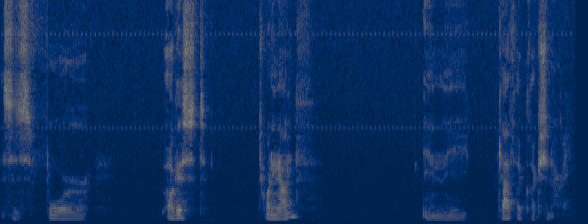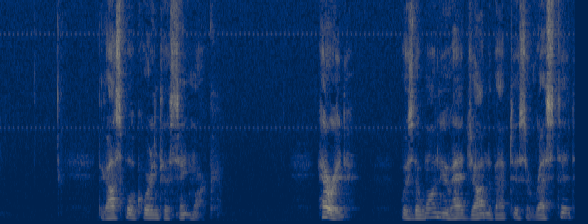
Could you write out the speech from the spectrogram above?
This is for August 29th in the Catholic Lectionary. The Gospel according to St. Mark. Herod was the one who had John the Baptist arrested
